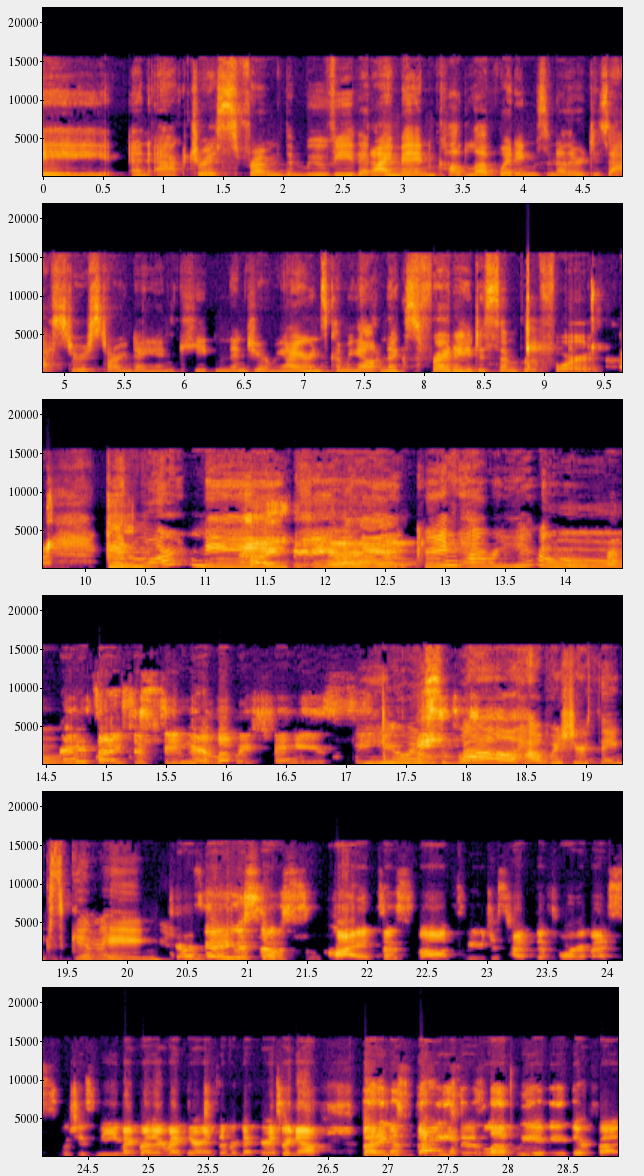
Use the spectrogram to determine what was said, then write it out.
a an actress from the movie that I'm in called Love Weddings and Other Disasters, starring Diane Keaton and Jeremy Irons, coming out next Friday, December 4th. Good morning. Hi, Beauty. How are you? Great. How are you? I'm great. It's nice to lovely face. You as well. How was your Thanksgiving? It was good. It was so quiet, so small. We just had the four of us, which is me, my brother, and my parents. I'm with my parents right now. But it was nice. It was lovely. I mean, they're fun.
